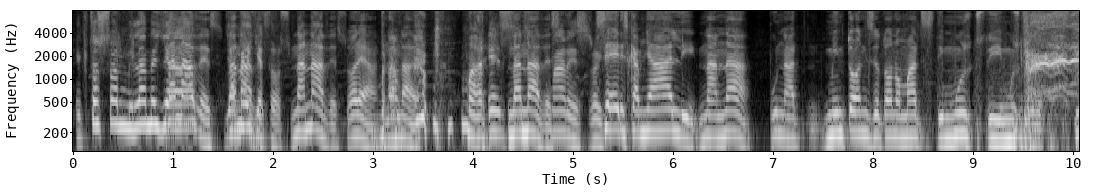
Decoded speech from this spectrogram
Εκτός αν μιλάμε για. Νανάδες. Για μέγεθος. Νανάδες. Ωραία. Νανάδες. Μ' αρέσει. Νανάδες. Μ' αρέσει, όχι. Ξέρεις καμιά άλλη νανά που να μην τόνιζε το όνομά της στη, μου, στη, μουσκουρη, στη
